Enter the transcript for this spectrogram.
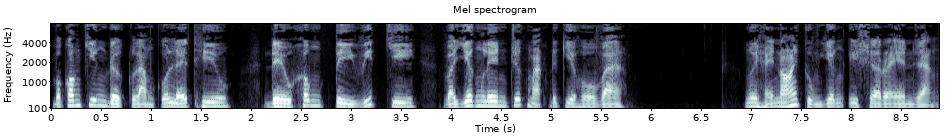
một con chiên đực làm của lễ thiêu, đều không tỳ vít chi và dâng lên trước mặt Đức Giê-hô-va. Ngươi hãy nói cùng dân Israel rằng,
